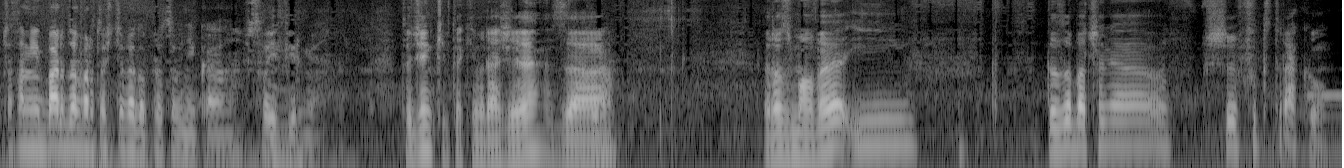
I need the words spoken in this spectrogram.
czasami bardzo wartościowego pracownika w swojej firmie. To dzięki w takim razie za Dziękuję. rozmowę i do zobaczenia przy food trucku.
